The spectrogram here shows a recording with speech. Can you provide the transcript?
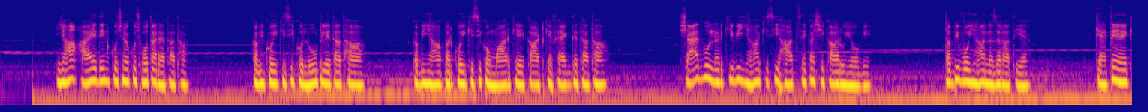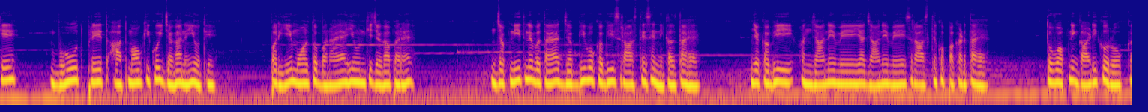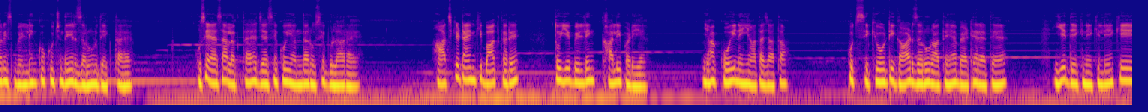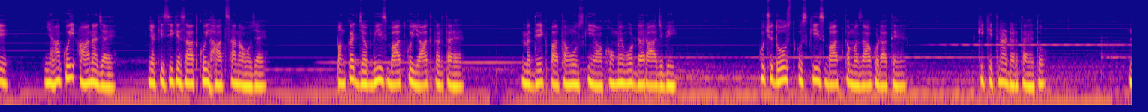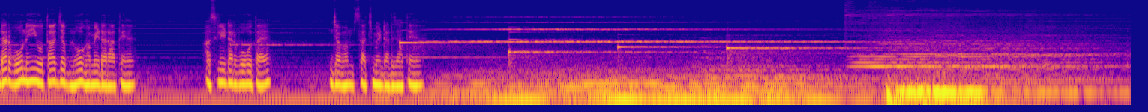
यहाँ आए दिन कुछ ना कुछ होता रहता था। कभी कोई किसी को लूट लेता था, कभी यहाँ पर कोई किसी को मार के, काट के फेंक देता था। शायद वो लड़की भी यहाँ किसी हादसे का शिकार हुई होगी। तभी वो यहाँ नज़र आती है। कहते हैं कि भूत प्रेत आत्माओं की कोई जगह नहीं होती। पर यह मॉल तो बनाया ही उनकी जगह पर है। जपनीत ने बताया, जब भी वो कभी इस रास्ते से निकलता है, या कभी अनजाने में या जाने में इस रास्ते को पकड़ता है तो वो अपनी गाड़ी को रोककर इस बिल्डिंग को कुछ देर ज़रूर देखता है। उसे ऐसा लगता है जैसे कोई अंदर उसे बुला रहा है। आज के टाइम की बात करें तो ये बिल्डिंग खाली पड़ी है। यहाँ कोई नहीं आता जाता। कुछ सिक्योरिटी गार्ड ज़रूर आते हैं, बैठे रहते हैं। ये देखने के लिए कि यहाँ कोई आ ना जाए या किसी के साथ कोई हादसा ना हो जाए। पंकज जब भी इस बात को याद करता है, मैं देख पाता हूँ उसकी आँखों में वो डर आज भी। कुछ दोस्त उसकी इस बात का मज़ाक उड़ाते हैं कि कितना डरता है तो। डर वो नहीं होता जब लोग हमें डराते हैं। असली डर वो होता है जब हम सच में डर जाते हैं।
